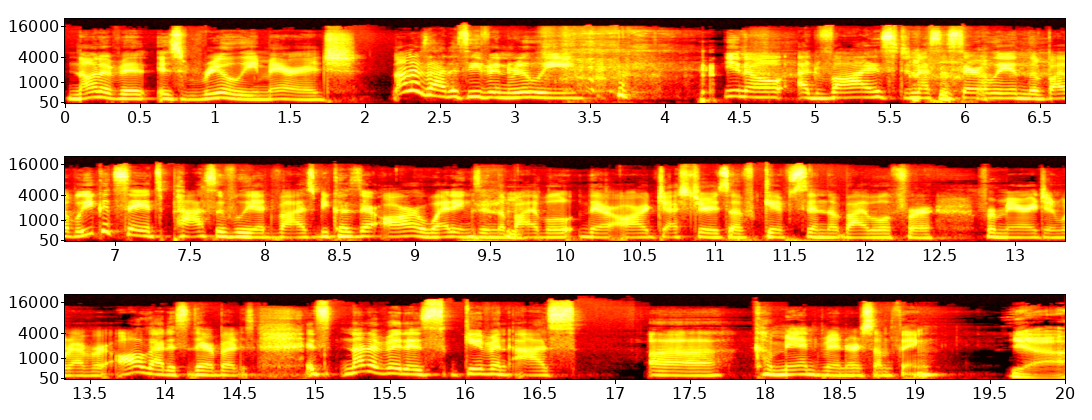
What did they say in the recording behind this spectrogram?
none of it is really marriage. None of that is even really you know, advised necessarily in the Bible. You could say it's passively advised because there are weddings in the Bible. There are gestures of gifts in the Bible for for marriage and whatever. All that is there, but it's, it's none of it is given as a commandment or something. Yeah.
